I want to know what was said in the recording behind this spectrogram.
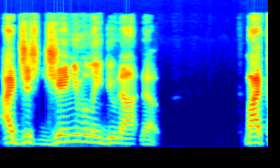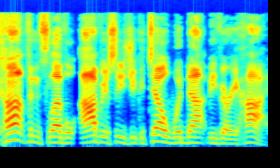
I just genuinely do not know. My confidence level, obviously, as you could tell, would not be very high.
